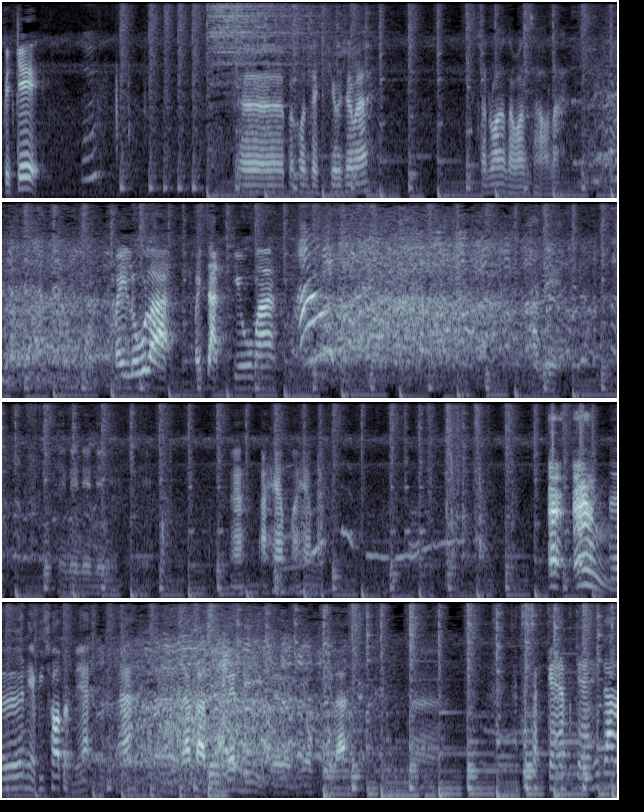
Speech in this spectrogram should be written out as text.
ปิกกี้อืม เธอเป็นคนจัดคิวใช่ไหมฉันว่างแต่วันเสาร์นะ ไม่รู้ล่ะ ไปจัดคิวมาอัน เออเนี่ยพี่ชอบแบบเนี้ยนะเออหน้าตาดีเล่นดีอีกเออนี่โอเคแล้วอ่าจะจัดแกนแกให้ได้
